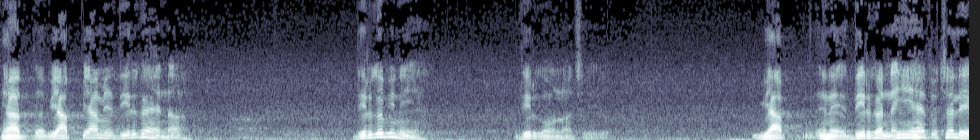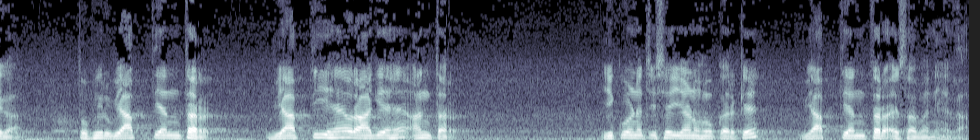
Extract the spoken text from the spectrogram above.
यहाँ व्याप्या में दीर्घ है ना? दीर्घ भी नहीं है। दीर्घ होना चाहिए। व्याप दीर्घ नहीं है तो चलेगा। तो फिर व्याप्त्यंतर। व्याप्ति है और आगे है अंतर। इक्वण से यण होकर के व्याप्त्यंतर ऐसा बनेगा।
